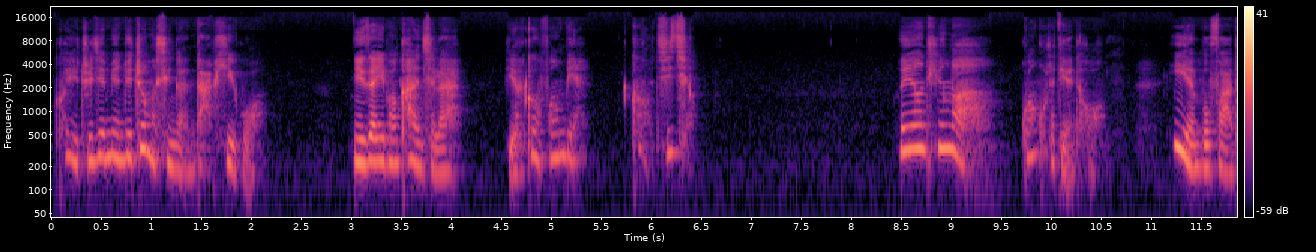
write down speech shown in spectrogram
可以直接面对这么性感的大屁股，你在一旁看起来也会更方便，更有激情。文阳听了，光顾着点头，一言不发的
